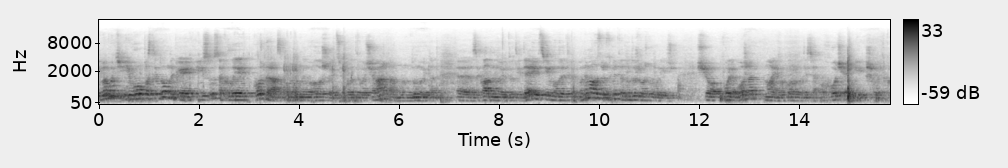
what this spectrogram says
І, мабуть, його послідовники Ісуса, коли кожен раз, коли вони оголошують цю молитву «Отче там вони думають над е, закладеною тут ідеєю цієї молитви, вони мали зрозуміти одну дуже важливу річ, що воля Божа має виконуватися охоче і швидко.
